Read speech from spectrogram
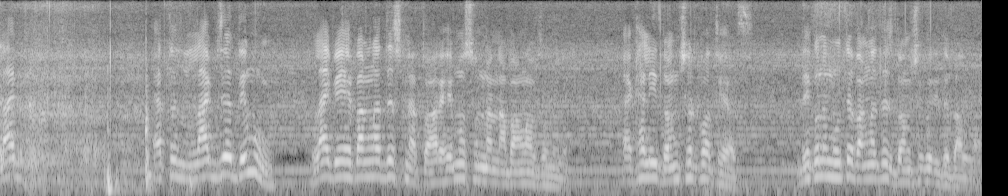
লাইভ এত লাইভ যে দেমু লাইভ এ বাংলাদেশ না তো আর হে মুসলমান না বাংলা জমিনে। এ খালি ধ্বংসের পথে আছে। যে কোনো মুহূর্তে বাংলাদেশ ধ্বংস করে দিতে পারলাম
